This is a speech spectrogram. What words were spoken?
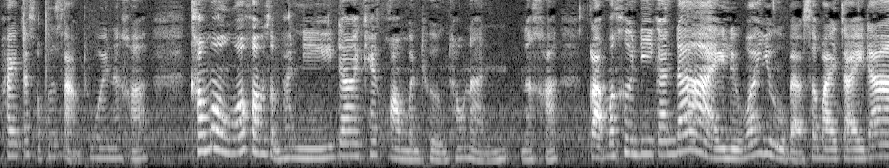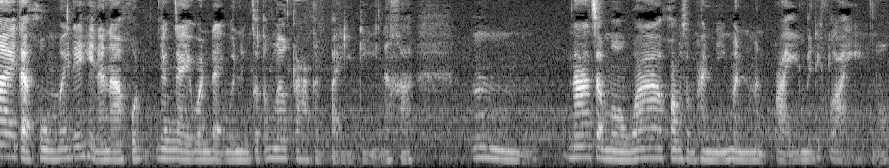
ไพ่ใต้สองพื่อสามถ้วยนะคะ เขามองว่าความสัมพันธ์นี้ได้แค่ความบันเทิงเท่านั้นนะคะ กลับมาคืนดีกันได้หรือว่าอยู่แบบสบายใจได้ แต่คงไม่ได้เห็นอนาคตยังไงวันใดวันหนึ่งก็ต้องเลิกรากันไปอยู่ดีนะคะ อืม น่าจะมองว่าความสัมพันธ์นี้มันมันไปไม่ได้ไกลเนาะ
